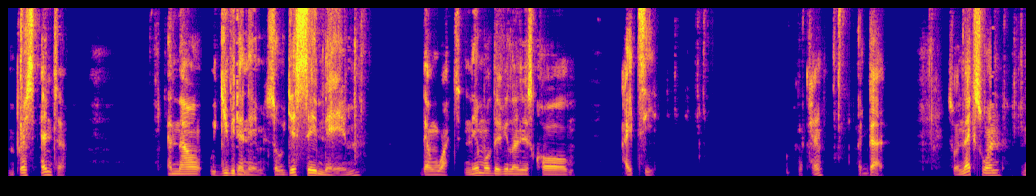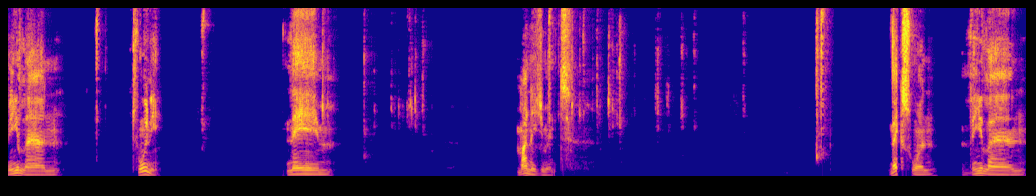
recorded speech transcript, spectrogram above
and press enter. And now we give it a name. So we just say name then what? Name of the VLAN is called IT. Okay, like that. So next one, VLAN 20. Name management. Next one, VLAN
